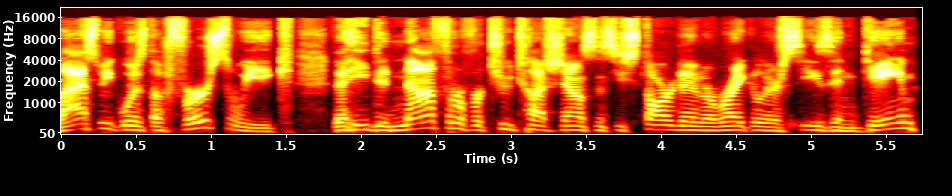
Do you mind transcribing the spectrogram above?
Last week was the first week that he did not throw for two touchdowns since he started in a regular season game.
